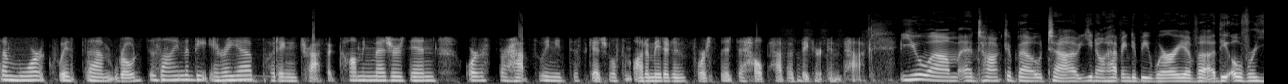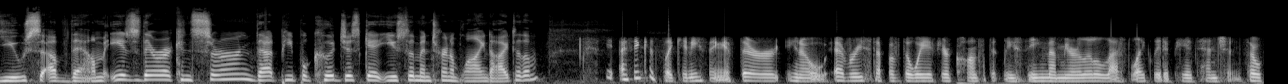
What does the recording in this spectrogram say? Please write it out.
some work with um, road design in the area, putting traffic calming measures in, or if perhaps we need to schedule some automated enforcement to help have a bigger impact. You um, had talked about uh, you know having to be wary of uh, the overuse of them. Is there a concern that people could just get used to them and turn a blind eye to them? I think it's like anything. If they're, you know, every step of the way, if you're constantly seeing them, you're a little less likely to pay attention. So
